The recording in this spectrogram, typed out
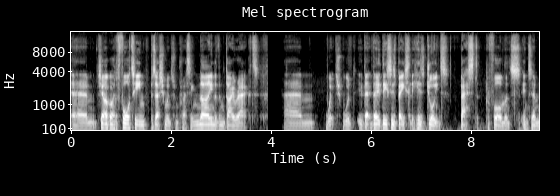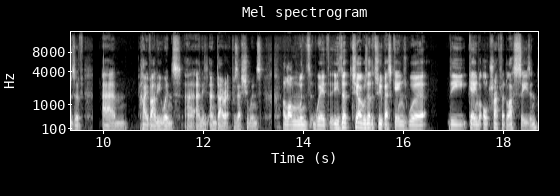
um, Thiago had 14 possession wins from pressing, nine of them direct, um, which would th- th- this is basically his joint best performance in terms of um, high value wins uh, and and direct possession wins. Along with, with his, Thiago's other two best games were the game at Old Trafford last season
